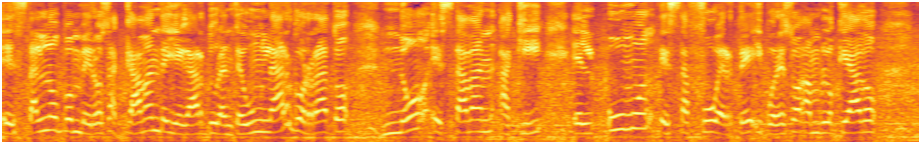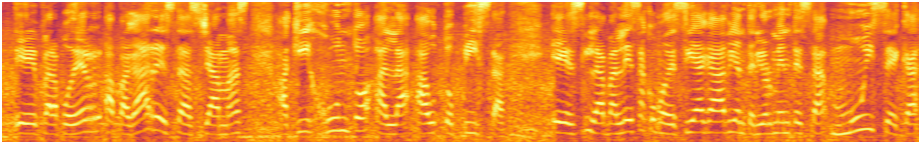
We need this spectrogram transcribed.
Están los bomberos, acaban de llegar durante un largo rato. No estaban aquí. El humo está fuerte y por eso han bloqueado eh, para poder apagar estas llamas aquí junto a la autopista. Es la maleza, como decía Gaby anteriormente, está muy seca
